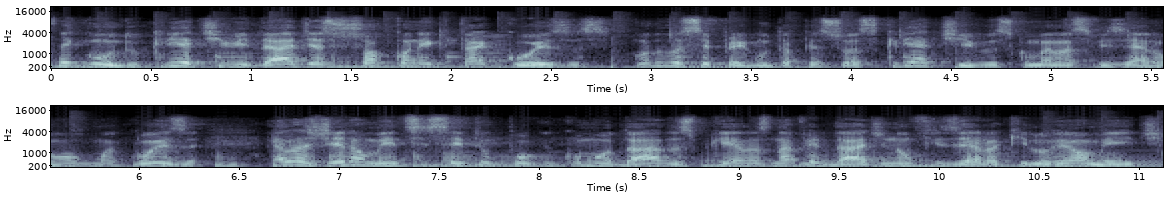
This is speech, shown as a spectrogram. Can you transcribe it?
Segundo, criatividade é só conectar coisas. Quando você pergunta a pessoas criativas como elas fizeram alguma coisa, elas geralmente se sentem um pouco incomodadas porque elas na verdade não fizeram aquilo realmente.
